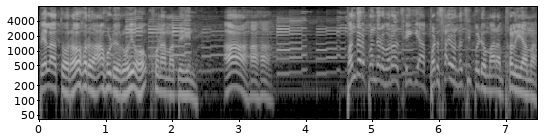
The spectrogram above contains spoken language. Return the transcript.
પેલા તો રહ રહ આહુડે રોયો ખૂણામાં બેહીને. આ હા હા. પંદર પંદર વર્ષ થઈ ગયા પડસાયો નથી પડ્યો મારા ફળિયામાં.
